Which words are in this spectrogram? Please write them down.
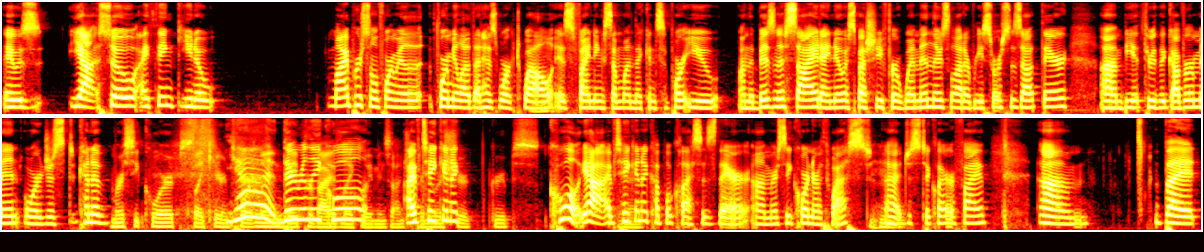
It was, yeah. So I think, you know, my personal formula formula that has worked well is finding someone that can support you on the business side. I know, especially for women, there's a lot of resources out there, um, be it through the government or just kind of Mercy Corps, like here in yeah, Portland. they're they really provide, cool. Like, women's I've taken a groups. Cool, yeah, I've taken a couple classes there. Um, Mercy Corps Northwest, mm-hmm. uh, just to clarify. Um, but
